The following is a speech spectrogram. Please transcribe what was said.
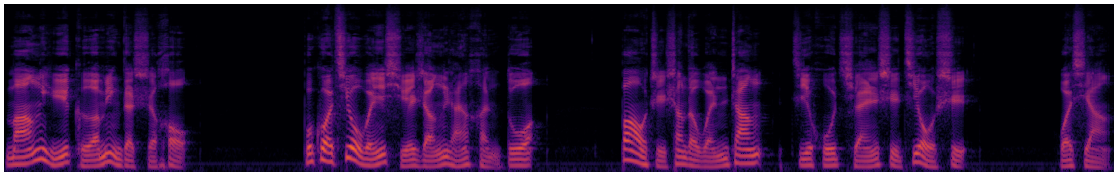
忙于革命的时候。不过旧文学仍然很多，报纸上的文章几乎全是旧事。我想。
